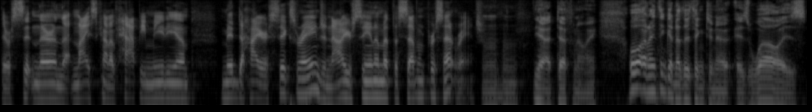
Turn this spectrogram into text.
They were sitting there in that nice kind of happy medium, mid to higher six range, and now you're seeing them at the seven percent range. Mm-hmm. Yeah, definitely. Well, and I think another thing to note as well is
